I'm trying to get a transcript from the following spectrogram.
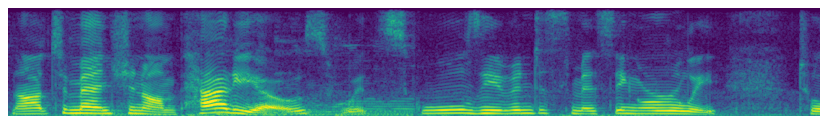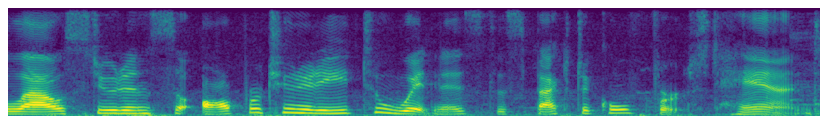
not to mention on patios, with schools even dismissing early to allow students the opportunity to witness the spectacle firsthand.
